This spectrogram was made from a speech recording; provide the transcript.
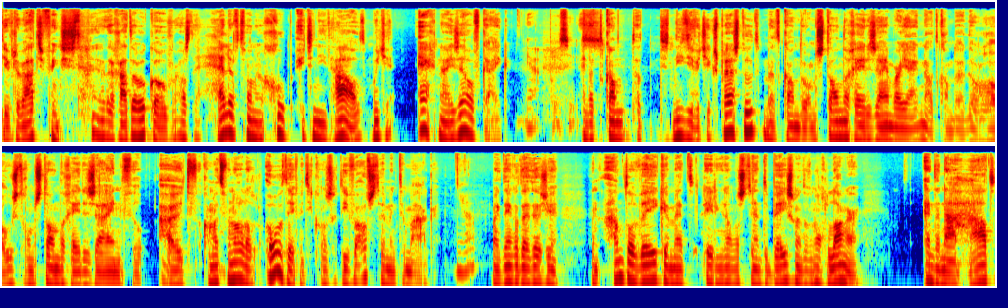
die evaluatiefuncties, daar gaat het ook over. Als de helft van een groep iets niet haalt, moet je echt naar jezelf kijken. ja, precies. En dat kan, dat is niet iets wat je expres doet, maar het kan door omstandigheden zijn waar jij, nou, het kan door, door roosteromstandigheden zijn, veel uit, het kan met van alles. Oh, het heeft met die constructieve afstemming te maken. ja. Maar ik denk altijd als je een aantal weken met leerlingen of studenten bezig bent, of nog langer, en daarna haalt,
